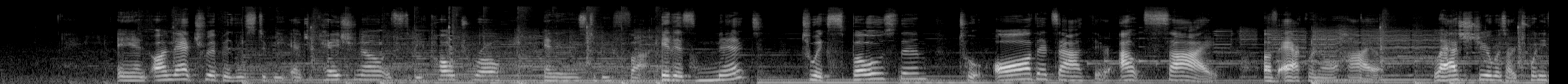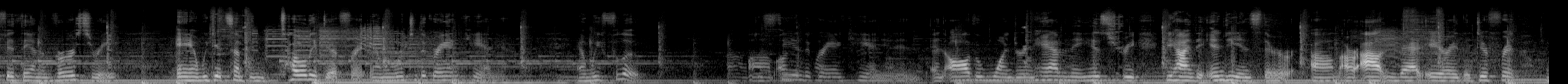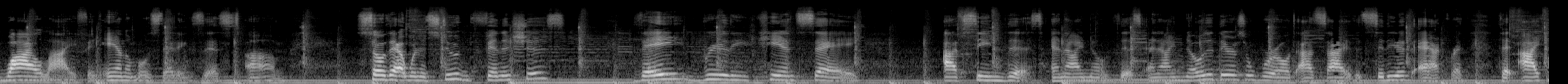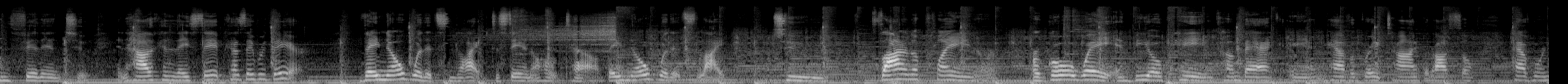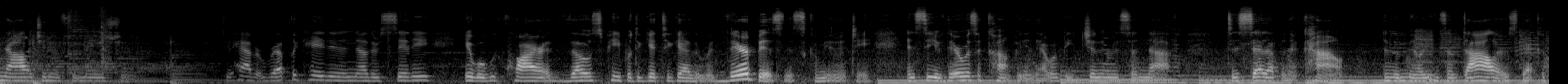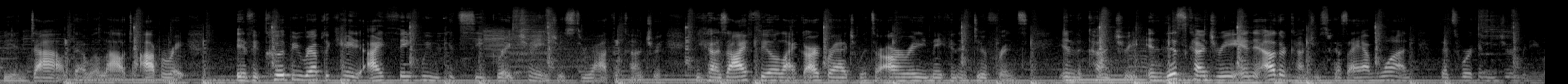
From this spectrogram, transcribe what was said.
And on that trip, it is to be educational, it's to be cultural, and it is to be fun. It is meant to expose them to all that's out there outside of Akron, Ohio. Last year was our 25th anniversary, and we did something totally different, and we went to the Grand Canyon, and we flew um, seeing the, Grand Canyon and, and, all the wonder and having the history behind the Indians that are, um, are out in that area, the different wildlife and animals that exist. Um, so that when a student finishes, they really can say, I've seen this and I know this and I know that there's a world outside of the city of Akron that I can fit into. And how can they say it? Because they were there. They know what it's like to stay in a hotel. They know what it's like to fly on a plane or, or go away and be okay and come back and have a great time, but also have more knowledge and information. To have it replicated in another city, it will require those people to get together with their business community and see if there was a company that would be generous enough to set up an account in the millions of dollars that could be endowed that would allow it to operate if it could be replicated, I think we could see great changes throughout the country. Because I feel like our graduates are already making a difference in the country, in this country and in other countries because I have one that's working in Germany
